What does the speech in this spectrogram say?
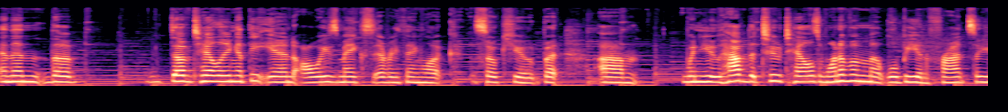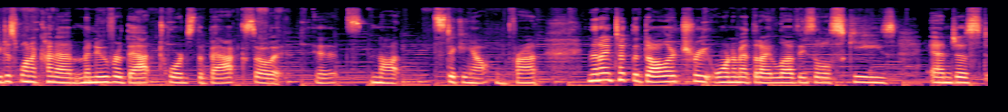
And then the dovetailing at the end always makes everything look so cute. But um, when you have the two tails, one of them will be in front. So you just want to kind of maneuver that towards the back so it, it's not sticking out in front. And then I took the Dollar Tree ornament that I love, these little skis, and just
